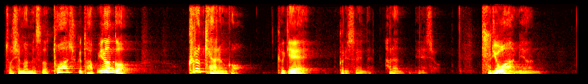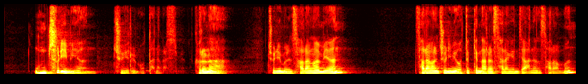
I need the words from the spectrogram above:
조심하면서 도와주기도 하고 이런 거 그렇게 하는 거 그게 그리스도인 하는 일이죠. 두려워하면 움츠리면 주의를 못하는 것입니다. 그러나 주님을 사랑하면 사랑하는 주님이 어떻게 나를 사랑했는지 아는 사람은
